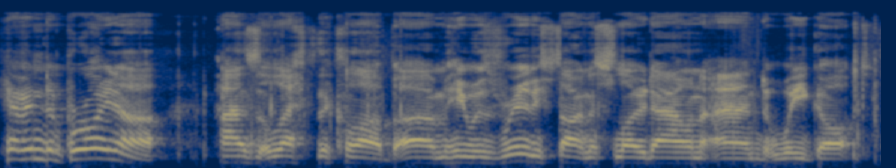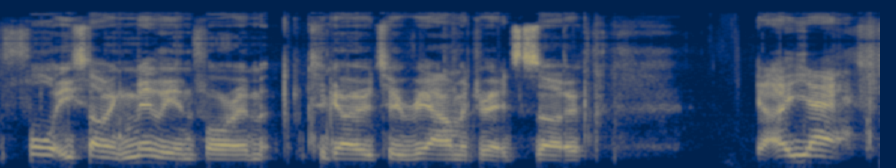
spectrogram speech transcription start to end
Kevin De Bruyne has left the club. Um, he was really starting to slow down, and we got 40 something million for him to go to Real Madrid. So, uh, yes,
